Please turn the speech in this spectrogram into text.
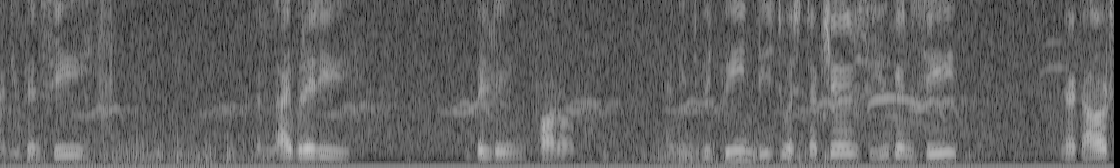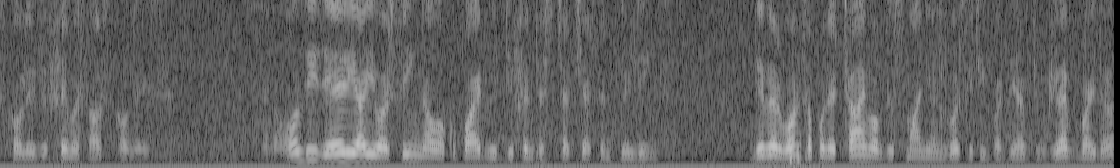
And you can see the library building far off. And in between these two structures, you can see that arts college, the famous arts college. And all these area you are seeing now occupied with different structures and buildings. They were once upon a time of the Osmania University, but they have been grabbed by the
